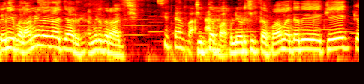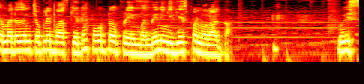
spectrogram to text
பெரியப்பா அமிர்தராஜ் யாரு? அமிர்தராஜ். சித்தப்பா. சித்தப்பா பிள்ளையோட சித்தப்பா. மற்றது கேக் மற்றது சாக்லேட் பாஸ்கெட்டும் ஃபோட்டோ ஃப்ரேம் வந்து நீங்கள் கெஸ் பண்ண ஒரு ஆள் தான். உயிஸ்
